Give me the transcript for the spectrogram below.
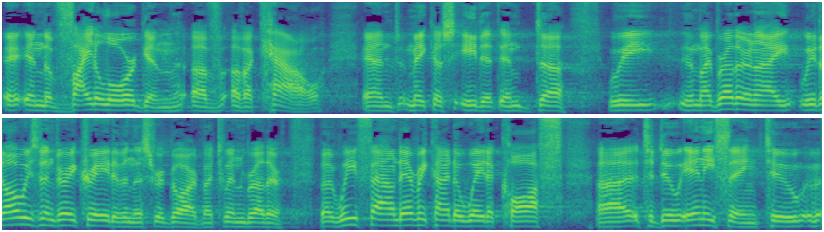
in the vital organ of, of a cow and make us eat it. And uh, we, my brother and I, we'd always been very creative in this regard, my twin brother. But we found every kind of way to cough uh, to do anything to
